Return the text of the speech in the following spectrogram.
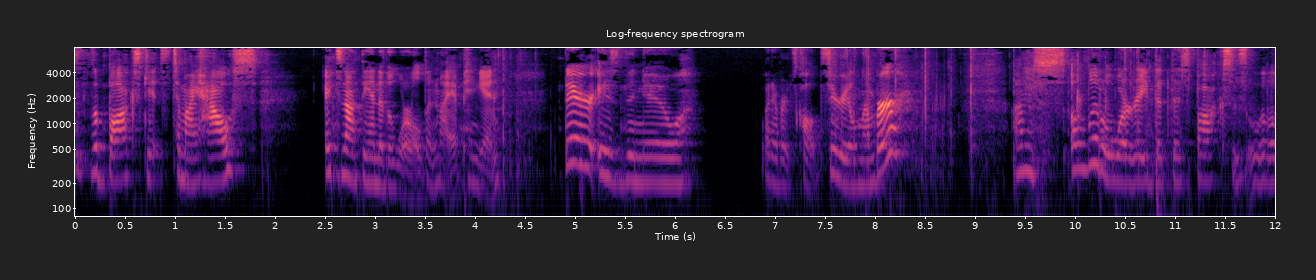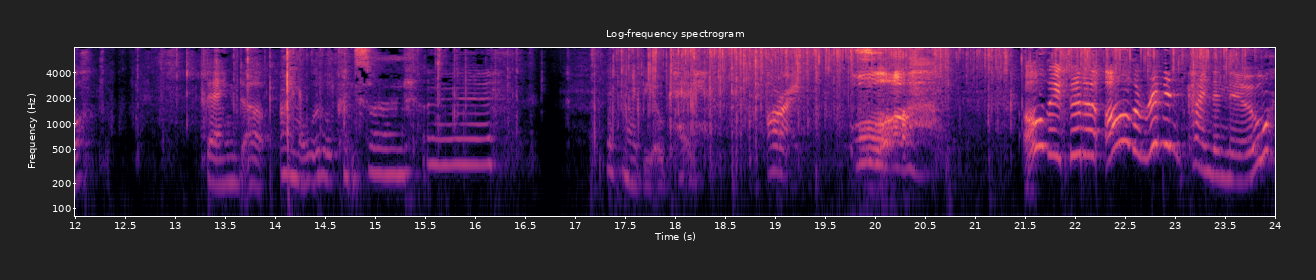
as the box gets to my house, it's not the end of the world in my opinion. There is the new, whatever it's called, serial number. I'm a little worried that this box is a little banged up. I'm a little concerned. Uh, it might be okay. All right. Ugh. Oh, they did a, oh, the ribbon's kind of new.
